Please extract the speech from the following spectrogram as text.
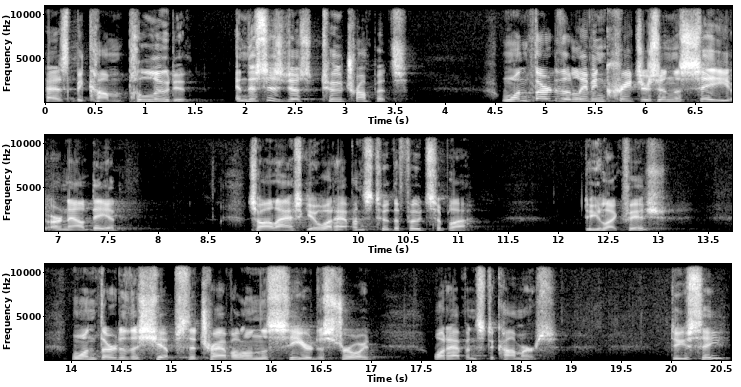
has become polluted. And this is just two trumpets. One third of the living creatures in the sea are now dead. So I'll ask you, what happens to the food supply? Do you like fish? One third of the ships that travel on the sea are destroyed. What happens to commerce? Do you see?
